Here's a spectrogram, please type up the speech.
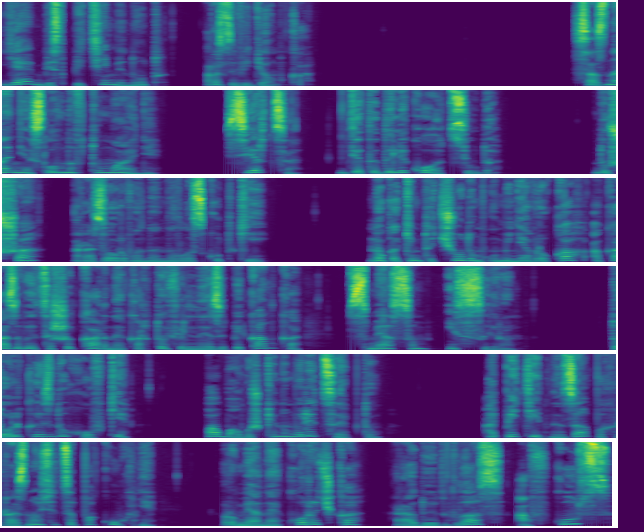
Я без пяти минут разведенка. Сознание словно в тумане, сердце где-то далеко отсюда, душа разорвана на лоскутки. Но каким-то чудом у меня в руках оказывается шикарная картофельная запеканка с мясом и сыром. Только из духовки, по бабушкиному рецепту. Аппетитный запах разносится по кухне. Румяная корочка — радует глаз, а вкус...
